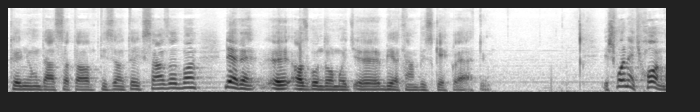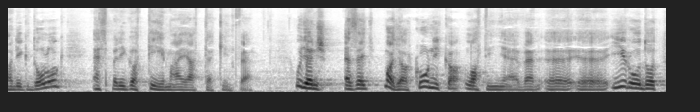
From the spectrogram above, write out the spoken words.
könyvnyomdászat a 15. században, de erre azt gondolom, hogy méltán büszkék lehetünk. És van egy harmadik dolog, ez pedig a témáját tekintve. Ugyanis ez egy magyar krónika, latin nyelven ö, ö, íródott,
